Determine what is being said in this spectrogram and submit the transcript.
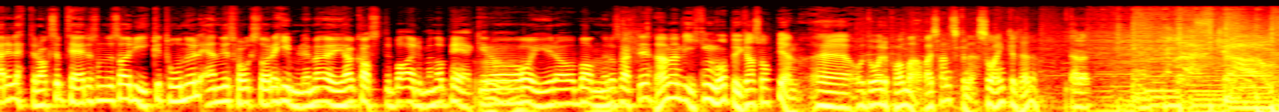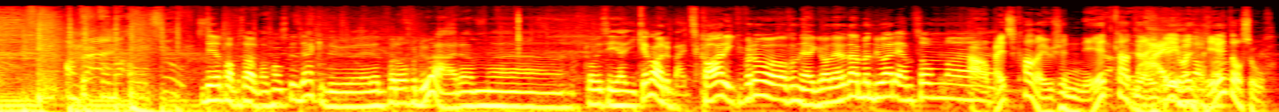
er det lettere å akseptere som du sa, ryke 2-0 enn hvis folk står og himler med øya, kaster på armene og peker og mm. hoier og banner og sverter. Ja, men Viking må bygges opp igjen, eh, og da er det på med arbeidshanskene. Så enkelt er det. Det er det. Det å ta på seg arbeidshansker, det er ikke du redd for, for du er en eh, skal vi si, Ikke en arbeidskar, ikke for å altså, nedgradere deg, men du er en som uh... Arbeidskar er jo ikke nedgradering, det er jo et altså, hedersord.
